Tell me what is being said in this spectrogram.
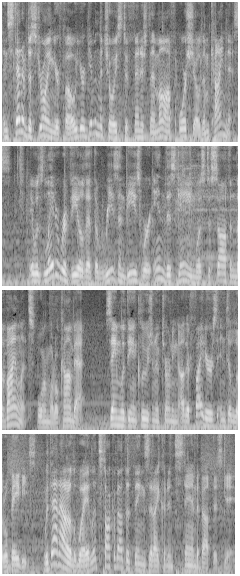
Instead of destroying your foe, you're given the choice to finish them off or show them kindness. It was later revealed that the reason these were in this game was to soften the violence for Mortal Kombat. Same with the inclusion of turning other fighters into little babies. With that out of the way, let's talk about the things that I couldn't stand about this game.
